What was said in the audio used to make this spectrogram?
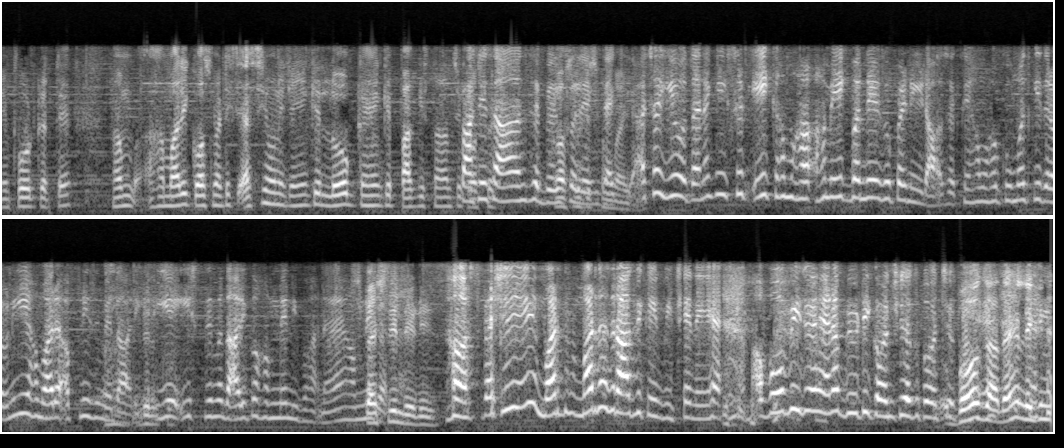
امپورٹ کرتے ہیں ہم ہماری کاسمیٹکس ایسی ہونی چاہیے کہ لوگ کہیں کہ پاکستان سے پاکستان سے بالکل اچھا یہ ہوتا ہے نا کہ صرف ایک ہم ہم ایک بندے کے اوپر نہیں ڈال سکتے ہم حکومت کی طرف نہیں یہ ہمارا اپنی ذمہ داری ہے۔ یہ اس ذمہ داری کو ہم نے نبھانا ہے ہم نے لیڈیز ہاں اسپیشلی مرد مرد حضرات بھی کہیں پیچھے نہیں ہے اب وہ بھی جو ہے نا بیوٹی کانشیس ہو چکے بہت زیادہ ہے لیکن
